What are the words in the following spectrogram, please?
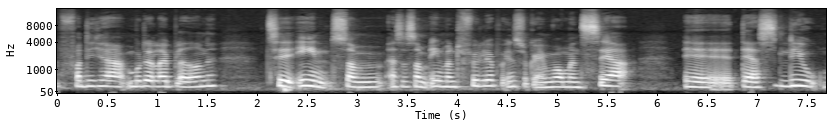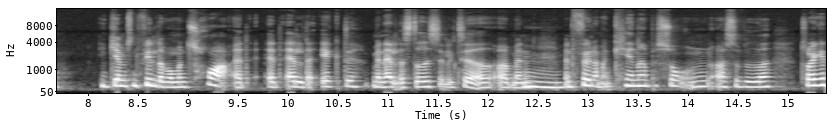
fra de her modeller i bladene til en, som, altså som en, man følger på Instagram, hvor man ser øh, deres liv igennem sådan en filter, hvor man tror, at, at alt er ægte, men alt er stadig selekteret, og man, mm. man føler, at man kender personen og så videre. Tror ikke,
